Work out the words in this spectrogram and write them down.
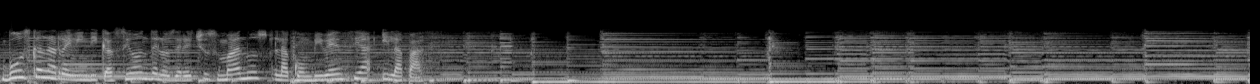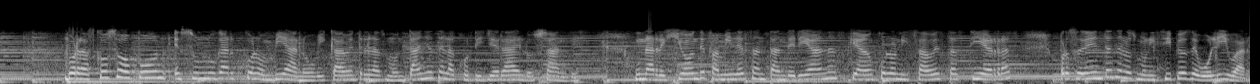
buscan la reivindicación de los derechos humanos, la convivencia y la paz. Borrascoso Opón es un lugar colombiano ubicado entre las montañas de la cordillera de los Andes, una región de familias santanderianas que han colonizado estas tierras procedentes de los municipios de Bolívar,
